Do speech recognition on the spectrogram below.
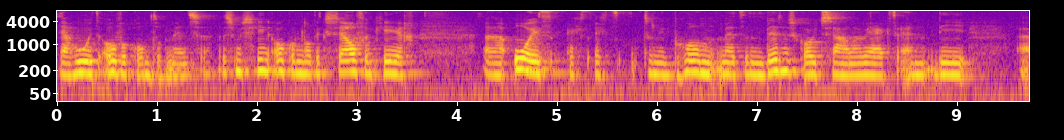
ja, hoe het overkomt op mensen. Dus misschien ook omdat ik zelf een keer uh, ooit, echt, echt toen ik begon met een businesscoach samenwerkte en die, uh,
